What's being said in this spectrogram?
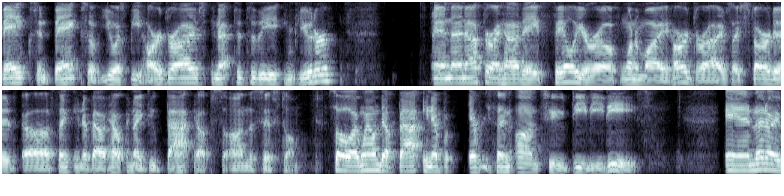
banks and banks of USB hard drives connected to the computer and then after I had a failure of one of my hard drives, I started uh, thinking about how can I do backups on the system. So I wound up backing up everything onto DVDs. And then I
